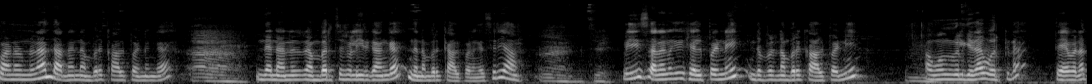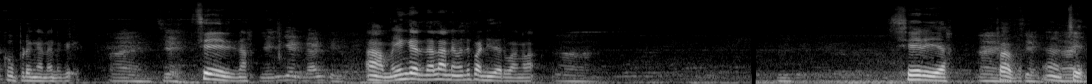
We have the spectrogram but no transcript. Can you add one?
பண்ணணும்னா இந்த அண்ணன் நம்பருக்கு கால் பண்ணுங்கள் இந்த அண்ணன் நம்பர் சொல்லியிருக்காங்க இந்த நம்பருக்கு கால் பண்ணுங்கள் சரியா? ப்ளீஸ் அண்ணனுக்கு ஹெல்ப் பண்ணி இந்த நம்பருக்கு கால் பண்ணி அவங்க உங்களுக்கு ஏதாவது ஒர்க்குனா தேவைன்னா கூப்பிடுங்க அண்ணனுக்கு. சரிண்ணா. ஆமாம் எங்கே இருந்தாலும் அண்ணன் வந்து பண்ணி தருவாங்களாம். சரியா? சரி. ஆ சரி.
